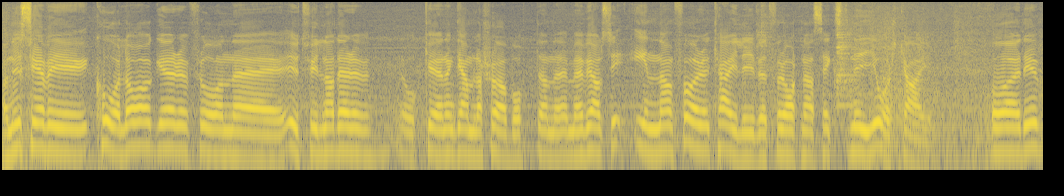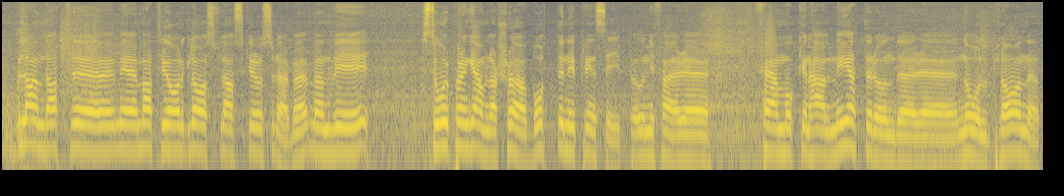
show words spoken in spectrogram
Ja, nu ser vi k från eh, utfyllnader och eh, den gamla sjöbotten. Eh, men vi är alltså innanför kajlivet för 1869 års kaj. Och det är blandat eh, med material, glasflaskor och sådär. Men, men vi står på den gamla sjöbotten i princip, ungefär eh, fem och en halv meter under eh, nollplanet.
